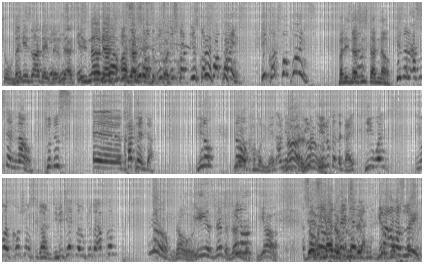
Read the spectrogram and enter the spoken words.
So but he's not the, Yeah, the, he's- the he's now the he's assistant- the assistant coach. he's got, he's got four points. He got four points. But he's You the know- assistant now. He's an assistant now to this uh, carpenter. You know? No, come on, man. I mean, No, you, no. you look at the guy. He went. He was coaching Sudan. Did he take them to the Afcon? No. No, he has never done You know, that. Yeah. So There's where not was the the group- criteria? the- You know, I was listening.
